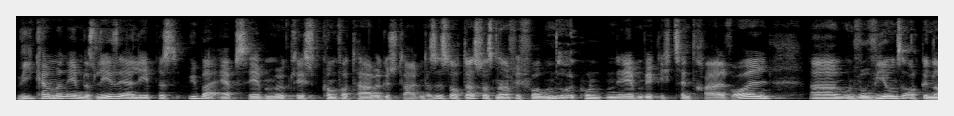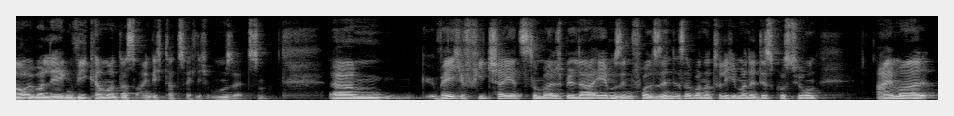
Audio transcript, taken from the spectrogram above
wie kann man eben das Leseerlebnis über Apps eben möglichst komfortabel gestalten. Das ist auch das, was nach wie vor unsere Kunden eben wirklich zentral wollen ähm, und wo wir uns auch genau überlegen, wie kann man das eigentlich tatsächlich umsetzen. Ähm, welche Feature jetzt zum Beispiel da eben sinnvoll sind, ist aber natürlich immer eine Diskussion. Einmal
